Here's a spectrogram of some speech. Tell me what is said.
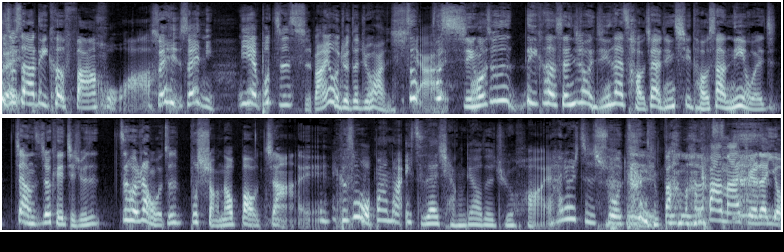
这就是要立刻发火啊！所以所以你你也不支持吧？因为我觉得这句话很这瞎、欸。不行，我就是立刻生气，我已经在吵架，已经气头上。你以为这样子就可以解决？这会让我就是不爽到爆炸哎、欸可是我爸妈一直在强调这句话、哎，他就一直说，就是 你爸妈你爸妈觉得有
